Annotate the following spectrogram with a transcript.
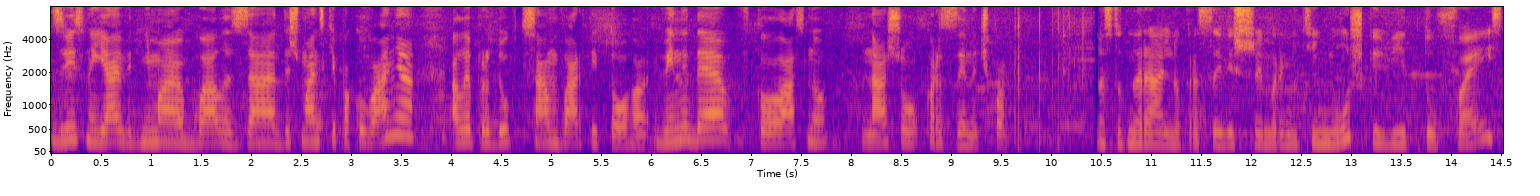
Звісно, я віднімаю бали за дешманське пакування, але продукт сам вартий того. Він іде в класну нашу корзиночку. У нас тут нереально красиві шимерні тінюшки від Too Faced,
